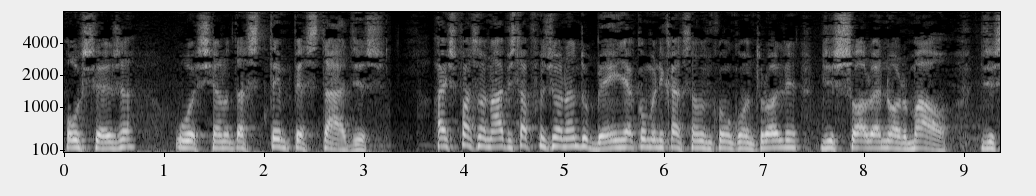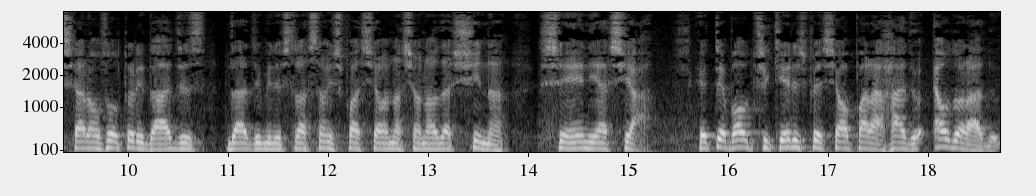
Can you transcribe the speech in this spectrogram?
ou seja, o Oceano das Tempestades. A espaçonave está funcionando bem e a comunicação com o controle de solo é normal, disseram as autoridades da Administração Espacial Nacional da China, CNSA. Etevaldo Siqueira, especial para a Rádio Eldorado.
